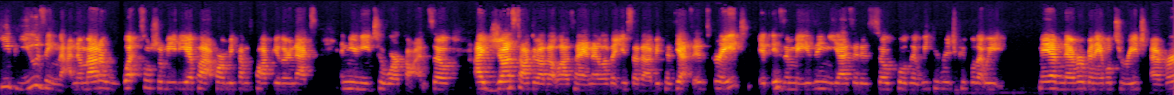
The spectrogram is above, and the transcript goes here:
keep using that no matter what social media platform becomes popular next and you need to work on. So I just talked about that last night, and I love that you said that because yes, it's great. It is amazing. Yes, it is so cool that we can reach people that we may have never been able to reach ever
